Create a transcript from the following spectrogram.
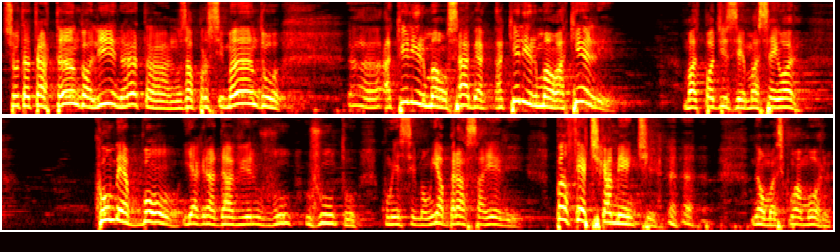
o Senhor está tratando ali, né? Está nos aproximando. Uh, aquele irmão, sabe? Aquele irmão, aquele. Mas pode dizer, mas Senhor, como é bom e agradável viver junto com esse irmão e abraça ele, profeticamente. Não, mas com amor.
